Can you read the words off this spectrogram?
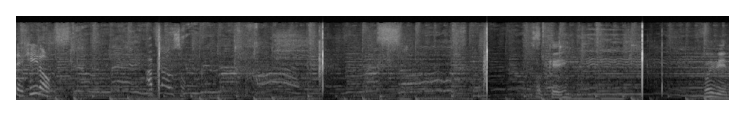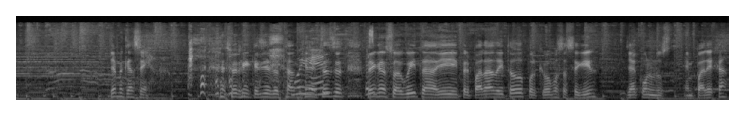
Variante, giro. Aplauso. Ok. Muy bien. Ya me cansé. Espero que sí, eso también. Entonces, tengan su agüita ahí preparada y todo, porque vamos a seguir ya con los en pareja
